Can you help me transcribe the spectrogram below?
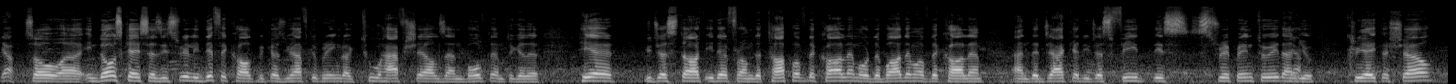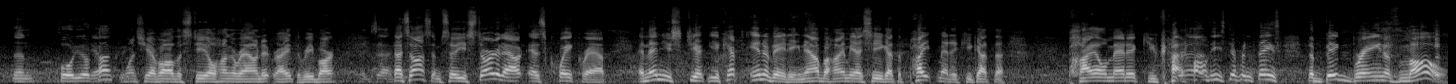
Yeah. So uh, in those cases, it's really difficult because you have to bring like two half shells and bolt them together. Here, you just start either from the top of the column or the bottom of the column and the jacket you just feed this strip into it and yeah. you create a shell then pour your yeah. concrete. Once you have all the steel hung around it, right, the rebar? Exactly. That's awesome. So you started out as Quake Wrap, and then you, you kept innovating. Now behind me I see you got the Pipe Medic, you got the Pile Medic, you got yeah. all these different things. The big brain of Mo,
